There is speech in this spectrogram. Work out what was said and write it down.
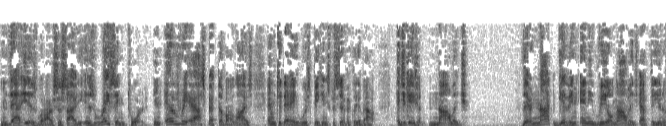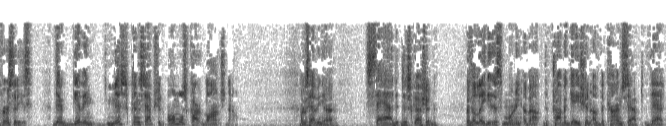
And that is what our society is racing toward in every aspect of our lives. And today we're speaking specifically about education, knowledge. They're not giving any real knowledge at the universities. They're giving misconception, almost carte blanche now. I was having a sad discussion with a lady this morning about the propagation of the concept that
